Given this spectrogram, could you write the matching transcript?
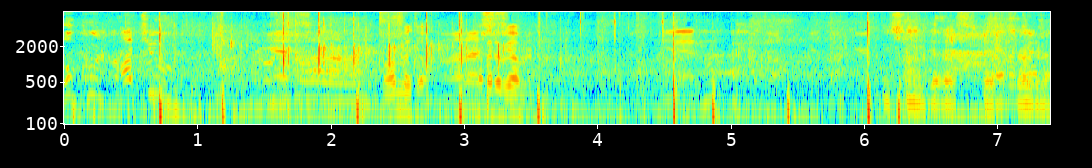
O kurwa, Maciu! Mamy to. Zarabiamy. i teraz wiesz, żagle.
